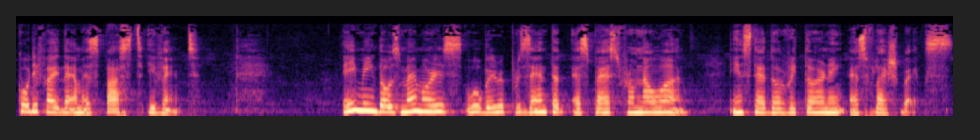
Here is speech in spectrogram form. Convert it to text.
codify them as past event. Aiming those memories will be represented as past from now on instead of returning as flashbacks.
